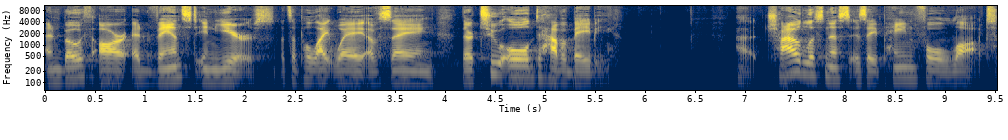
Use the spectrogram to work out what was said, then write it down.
and both are advanced in years. That's a polite way of saying they're too old to have a baby. Uh, childlessness is a painful lot,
